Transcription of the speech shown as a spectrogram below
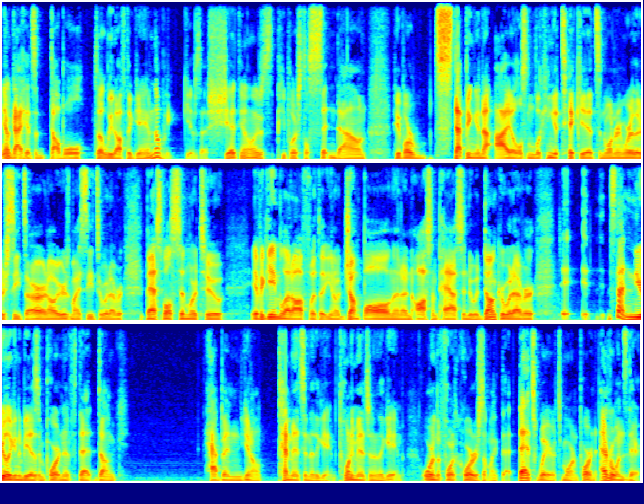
you know, guy hits a double to lead off the game, nobody gives a shit. You know, just people are still sitting down, people are stepping into aisles and looking at tickets and wondering where their seats are, and oh, here's my seats or whatever. Basketball's similar to if a game let off with a you know jump ball and then an awesome pass into a dunk or whatever, it, it, it's not nearly going to be as important if that dunk happened, you know, 10 minutes into the game, 20 minutes into the game, or in the fourth quarter, something like that. That's where it's more important. Everyone's there.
